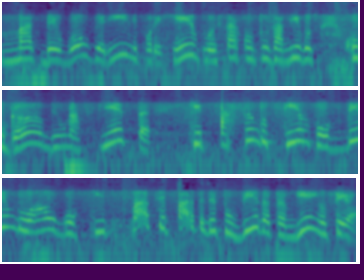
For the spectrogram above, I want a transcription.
mas de Wolverine, por exemplo, estar com tus amigos jogando em uma festa. Que pasando tiempo vendo algo que ser parte de tu vida também, ou seja,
